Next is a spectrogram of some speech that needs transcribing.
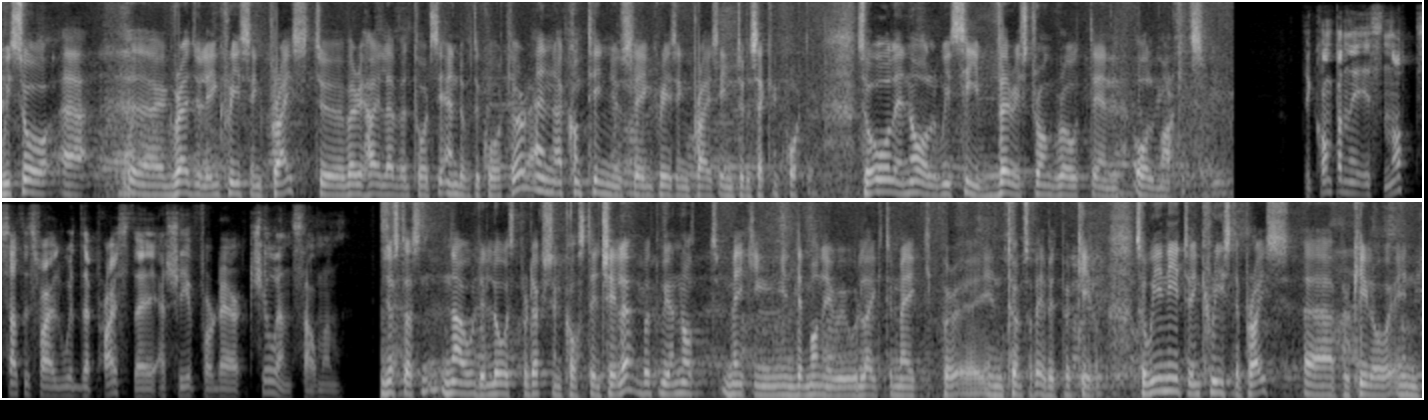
we saw a gradually increasing price to a very high level towards the end of the quarter and a continuously increasing price into the second quarter. So all in all, we see very strong growth in all markets. The company is not satisfied with the price they achieved for their Chilean salmon. Just as now the lowest production cost in Chile, but we are not making the money we would like to make uh, in terms of EBIT per kilo. So we need to increase the price uh, per kilo in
